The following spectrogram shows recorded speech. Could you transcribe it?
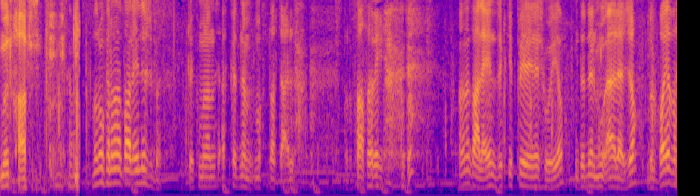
ما تخافش. دروك رانا طالعين للجبل ريكم رانا تاكدنا من المصدر تاع ال- الرصاصة ذيك رانا طالعين ريكيبيرينا شوية. درنا المعالجة بالبيض.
